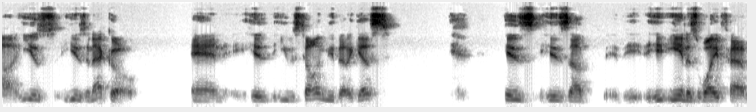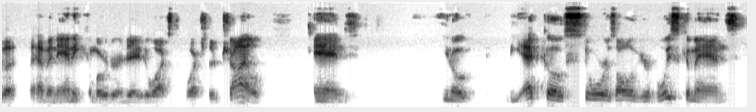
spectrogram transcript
uh, he is he is an Echo, and his, he was telling me that I guess his his uh, he, he and his wife have a have a nanny come over during the day to watch watch their child, and you know the Echo stores all of your voice commands,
